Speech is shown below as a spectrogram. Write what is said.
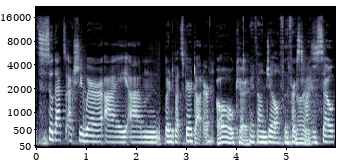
so that's actually where i um, learned about spirit daughter Oh, okay. I found Jill for the first Nice. time. So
